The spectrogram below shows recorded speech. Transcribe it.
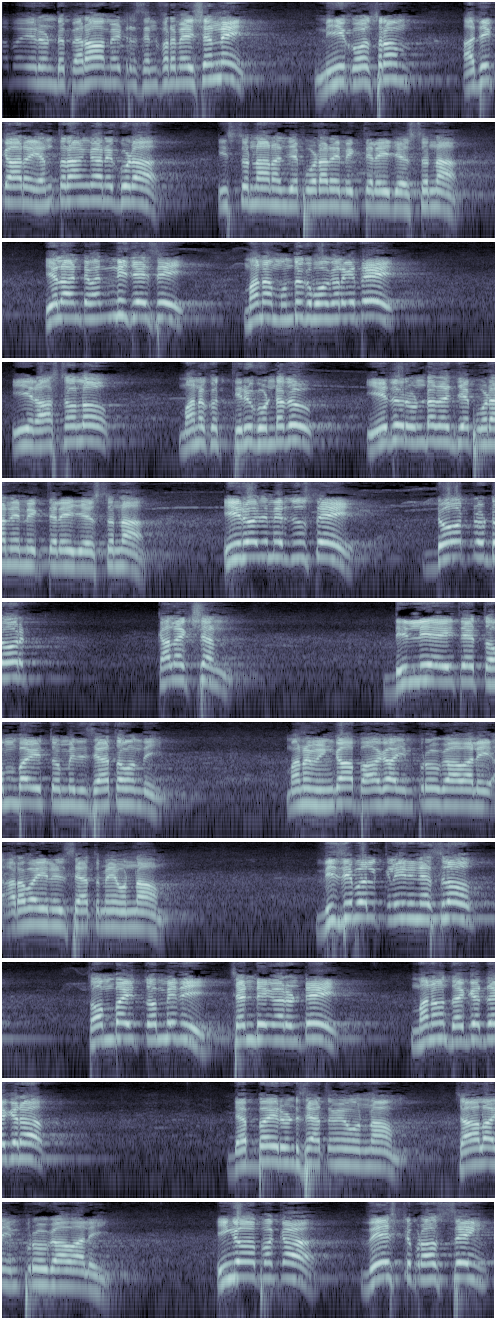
నలభై రెండు పారామీటర్స్ ఇన్ఫర్మేషన్ని మీకోసం అధికార యంత్రాంగానికి కూడా ఇస్తున్నానని చెప్పి కూడా మీకు తెలియజేస్తున్నా. ఇలాంటివన్నీ చేసి మనం ముందుకు పోగలిగితే ఈ రాష్ట్రంలో మనకు తిరుగుండదు ఎదురుండదని చెప్పి కూడా నేను మీకు తెలియజేస్తున్నా. ఈరోజు మీరు చూస్తే door to door collection Delhi అయితే తొంభై తొమ్మిది శాతం ఉంది. మనం ఇంకా బాగా ఇంప్రూవ్ కావాలి. అరవై ఎనిమిది శాతమే ఉన్నాం. విజిబుల్ క్లీనినెస్లో తొంభై తొమ్మిది చండీగఢ్ ఉంటే మనం దగ్గర దగ్గర డెబ్బై రెండు శాతమే ఉన్నాం. చాలా ఇంప్రూవ్ కావాలి. ఇంకో పక్క వేస్ట్ ప్రాసెసింగ్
